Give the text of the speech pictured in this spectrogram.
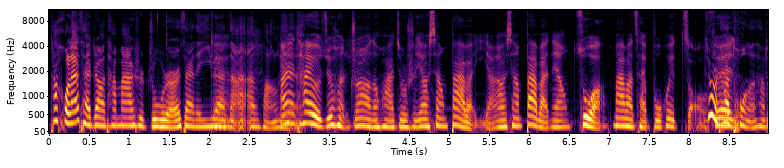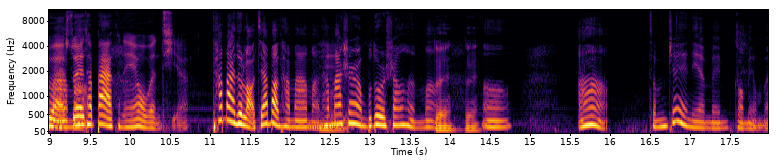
他后来才知道他妈是植物人儿，在那医院的暗暗房里。而且他有句很重要的话，就是要像爸爸一样，要像爸爸那样做，妈妈才不会走。就是他所以捅了他妈对，所以他爸肯定也有问题。他爸就老家暴他妈嘛，他妈嗯身上不都是伤痕吗？，对对嗯，啊，怎么这你也没搞明白？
